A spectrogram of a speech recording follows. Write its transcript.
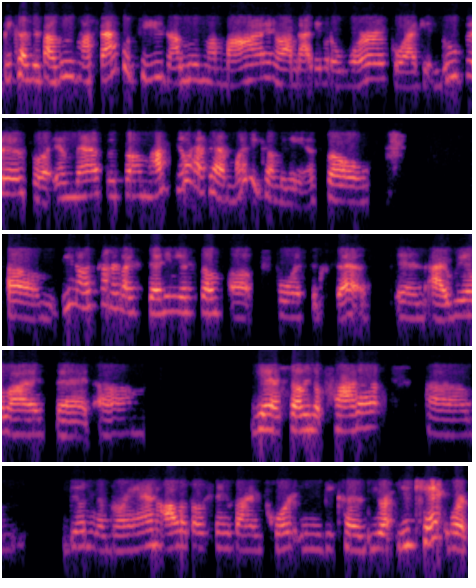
because if I lose my faculties, I lose my mind, or I'm not able to work, or I get lupus or MS or something, I still have to have money coming in. So, um, you know, it's kind of like setting yourself up for success. And I realized that, um, yeah, selling a product, um, building a brand, all of those things are important because you're you can't work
